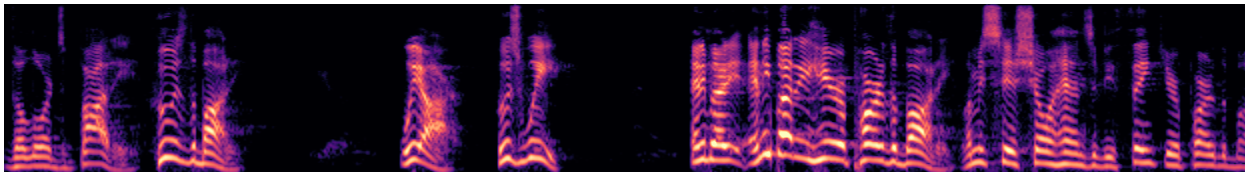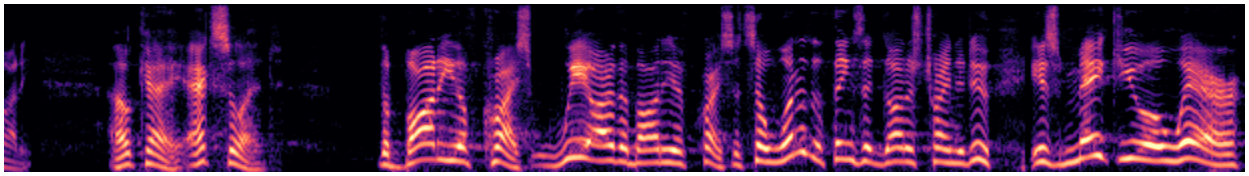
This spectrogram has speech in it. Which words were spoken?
the Lord's body. Who is the body? We are. Who's we? Anybody, anybody here a part of the body? Let me see a show of hands if you think you're a part of the body. Okay, excellent the body of Christ. We are the body of Christ. And so, one of the things that God is trying to do is make you aware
